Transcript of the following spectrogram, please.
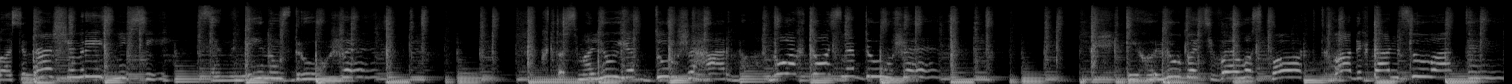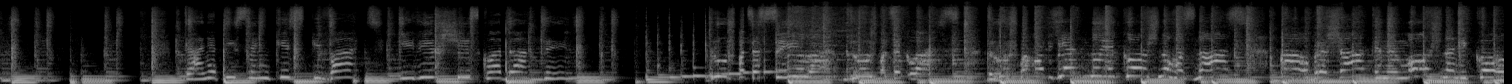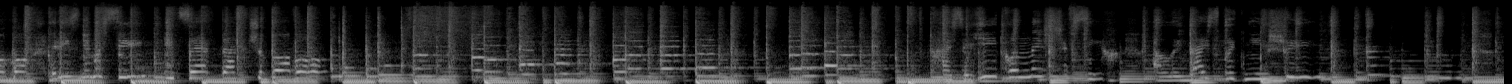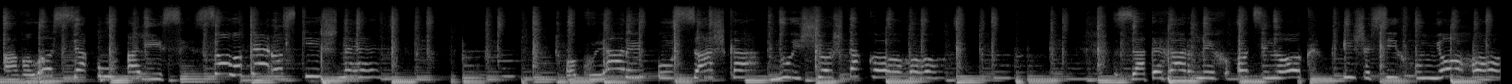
класі нашим різні всі, це не мінус, друже. Хтось малює дуже гарно, ну а хтось не дуже. Ігор любить велоспорт, Вадик танцювати, Таня пісеньки співать і вірші складати. Дружба це сила, дружба це клас, дружба об'єднує кожного з нас, а ображати Хай Сергійко нижче всіх, але й найспритніший. А волосся у Аліси золоте розкішне. Окуляри у Сашка, ну і що ж такого? Зате гарних оцінок більше всіх у нього.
